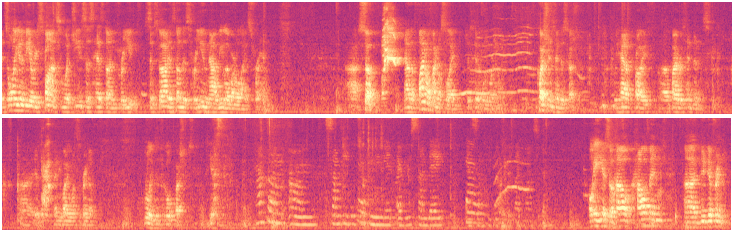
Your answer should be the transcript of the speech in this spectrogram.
It's only going to be a response to what Jesus has done for you. Since God has done this for you, now we live our lives for Him. Uh, so, now the final, final slide. Just hit it one more time. Questions and discussion. We have probably uh, five or ten minutes uh, if anybody wants to bring up really difficult questions. Yes? How come um, some people do communion every Sunday and some people do it like once a? Okay, yeah, so how, how often uh, do different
